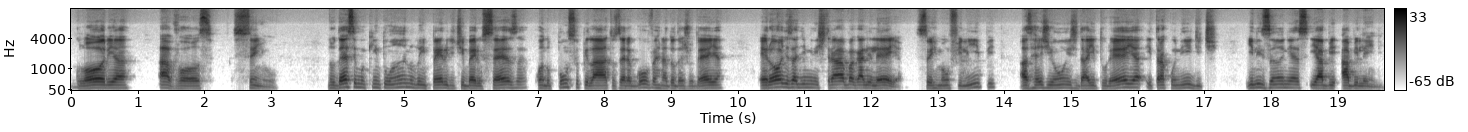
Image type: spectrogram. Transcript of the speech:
Glória a vós, Senhor. No 15º ano do império de Tibério César, quando Pôncio Pilatos era governador da Judéia, Herodes administrava Galiléia, seu irmão Filipe, as regiões da Itureia e Traconídite, e Lisânias e Abilene.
